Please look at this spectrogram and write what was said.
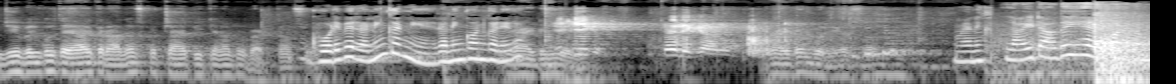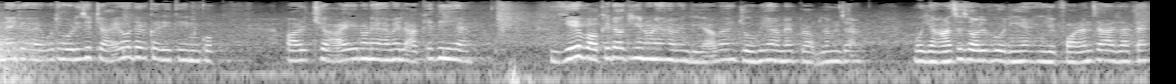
जी बिल्कुल तैयार करा दो उसको चाय पी के ना फिर बैठता हूँ। घोड़े पे रनिंग करनी है? रनिंग कौन करेगा? राइडिंग राइडिंग बोलिए। मैंने लाइट आ गई है और हमने जो है वो थोड़ी सी चाय ऑर्डर करी थी इनको। और चाय इन्होंने हमें ला के दी है। ये वॉकी टॉकी इन्होंने हमें दिया हुआ है जो भी हमें प्रॉब्लम्स हैं वो यहाँ से सॉल्व हो रही हैं ये फ़ौरन से आ जाता है।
